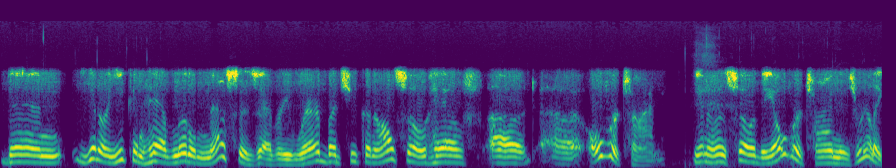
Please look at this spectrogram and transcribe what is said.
then you know you can have little messes everywhere, but you can also have uh, uh, overtime. You know, so the overtime is really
